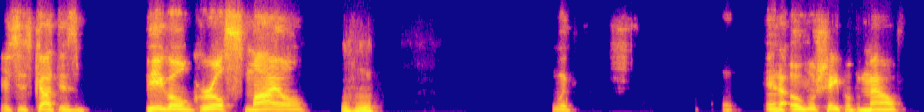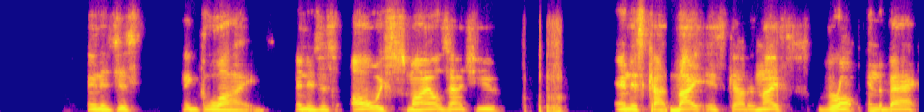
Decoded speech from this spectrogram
it's just got this big old girl smile mm-hmm. with in an oval shape of a mouth, and it just it glides and it just always smiles at you. And it's got nice it's got a nice rump in the back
